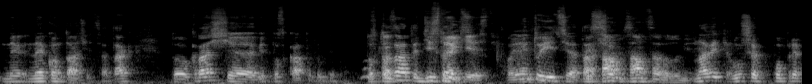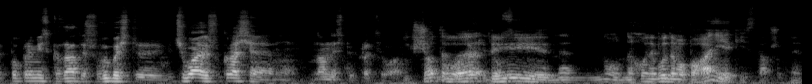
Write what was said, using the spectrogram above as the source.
не, не контачиться, так? то краще відпускати людину. Ну, Тобто сказати дійсно як є. інтуїція. Інтуїція, Ти так. сам, сам це розумієш. навіть лучше попрямі сказати, що вибачте, відчуваю, що краще ну, нам не співпрацювати. Якщо Було тебе ти не, ну, не, хо- не будемо погані якісь там, щоб не,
